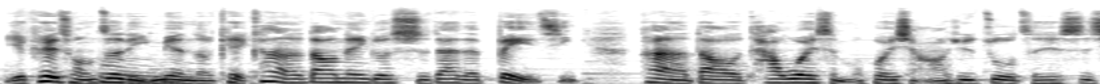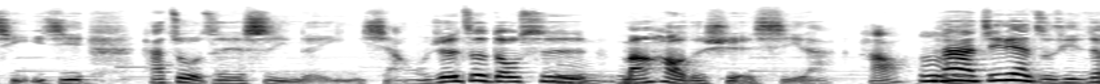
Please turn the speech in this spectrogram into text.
也可以从这里面呢，可以看得到那个时代的背景，看得到他为什么会想要去做这些事情，以及他做这些事情的影响。我觉得这都是蛮好的学习啦。好，那今天的主题。就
